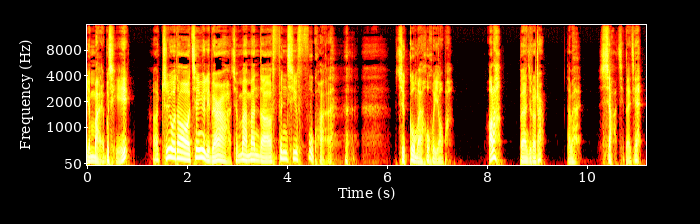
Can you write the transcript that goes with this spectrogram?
也买不起。啊，只有到监狱里边啊，去慢慢的分期付款，去购买后悔药吧。好了，本案就到这儿，咱们下期再见。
